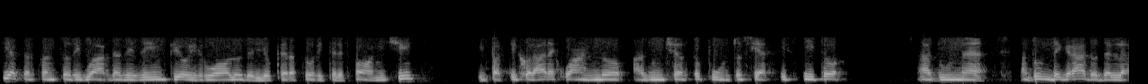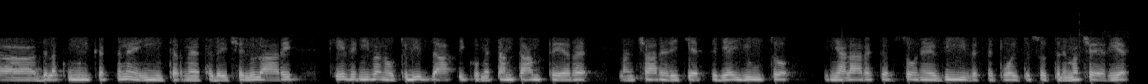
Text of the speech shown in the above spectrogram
sia per quanto riguarda ad esempio il ruolo degli operatori telefonici, in particolare quando ad un certo punto si è assistito ad un, ad un degrado della, della comunicazione internet dei cellulari che venivano utilizzati come tam-tam per lanciare richieste di aiuto, segnalare persone vive sepolte sotto le macerie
